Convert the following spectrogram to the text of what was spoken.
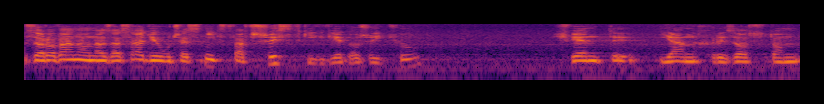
wzorowaną na zasadzie uczestnictwa wszystkich w jego życiu, święty Jan Chryzostom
